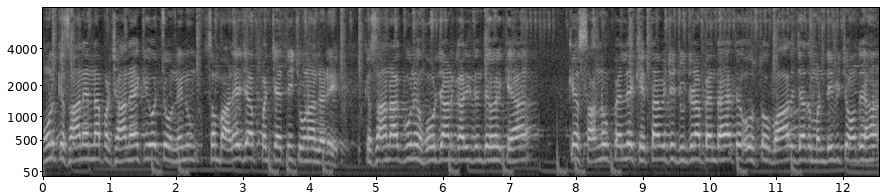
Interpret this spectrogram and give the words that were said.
ਹੁਣ ਕਿਸਾਨ ਇੰਨਾ ਪਰੇਸ਼ਾਨ ਹੈ ਕਿ ਉਹ ਝੋਨੇ ਨੂੰ ਸੰਭਾਲੇ ਜਾਂ ਪੰਚਾਇਤੀ ਚੋਣਾਂ ਲੜੇ। ਕਿਸਾਨ ਆਗੂ ਨੇ ਹੋਰ ਜਾਣਕਾਰੀ ਦਿੰਦੇ ਹੋਏ ਕਿਹਾ ਕਿ ਸਾਨੂੰ ਪਹਿਲੇ ਖੇਤਾਂ ਵਿੱਚ ਜੂਝਣਾ ਪੈਂਦਾ ਹੈ ਤੇ ਉਸ ਤੋਂ ਬਾਅਦ ਜਦ ਮੰਡੀ ਵਿੱਚ ਆਉਂਦੇ ਹਾਂ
